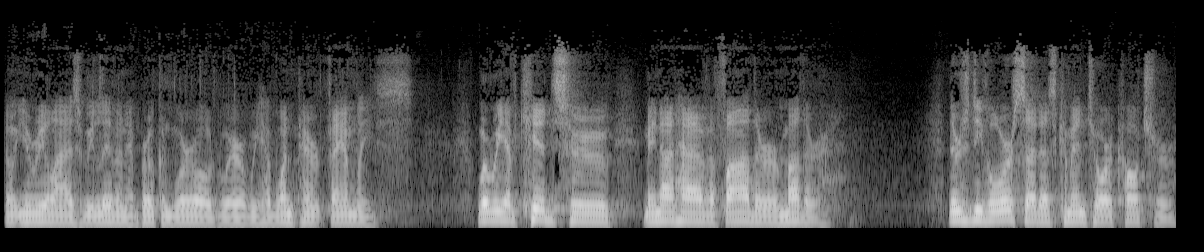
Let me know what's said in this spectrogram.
don't you realize we live in a broken world where we have one parent families, where we have kids who may not have a father or mother, there's divorce that has come into our culture,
